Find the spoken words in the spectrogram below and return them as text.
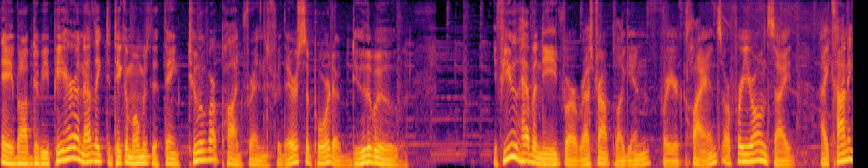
Hey, Bob WP here, and I'd like to take a moment to thank two of our pod friends for their support of Do the Woo. If you have a need for a restaurant plugin for your clients or for your own site, Iconic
